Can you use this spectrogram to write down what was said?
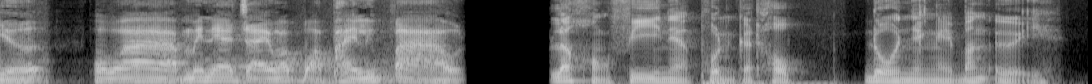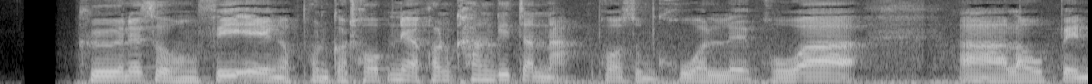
เยอะ เพราะว่าไม่แน่ใจว่าปลอดภัยหรือเปล่า แล้วของฟรีเนี่ยผลกระทบโดนยังไงบ้างเอ่ย คือในส่วนของฟรีเองอะผลกระทบเนี่ยค่อนข้างที่จะหนักพอสมควรเลย เพราะว่าอ่าเราเป็น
